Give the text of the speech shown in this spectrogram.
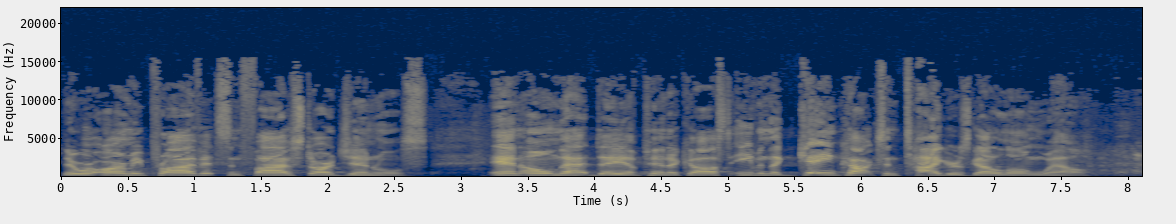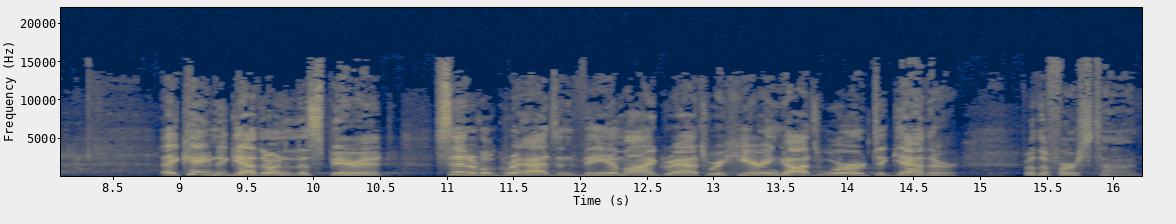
There were army privates and five star generals. And on that day of Pentecost, even the Gamecocks and Tigers got along well. they came together under the Spirit. Citadel grads and VMI grads were hearing God's word together for the first time.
